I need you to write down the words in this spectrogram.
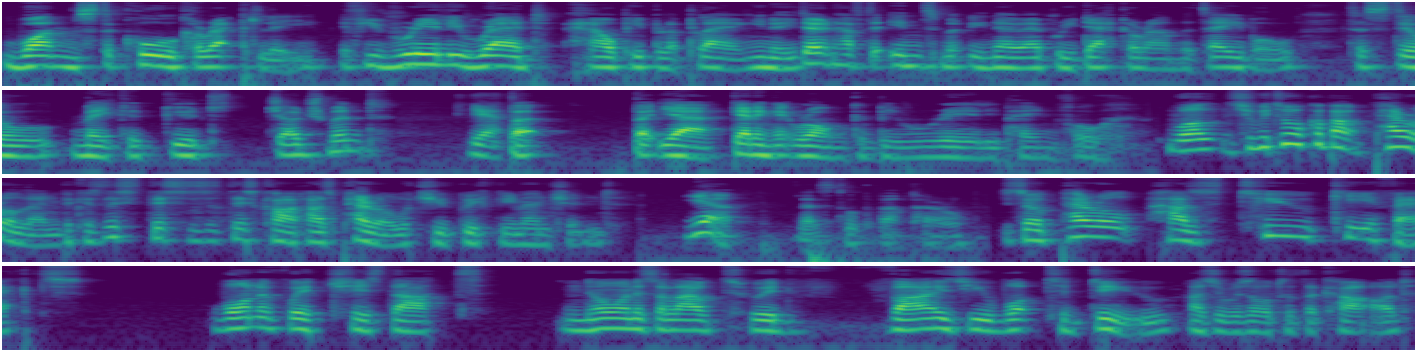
ones to call correctly if you've really read how people are playing. You know, you don't have to intimately know every deck around the table to still make a good judgment. Yeah. But but yeah, getting it wrong can be really painful. Well, should we talk about peril then? Because this this is this card has peril, which you briefly mentioned. Yeah, let's talk about peril. So peril has two key effects. One of which is that no one is allowed to advise you what to do as a result of the card.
